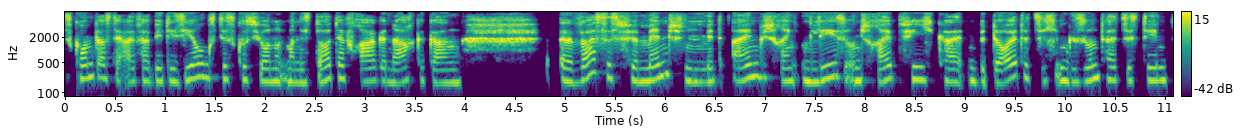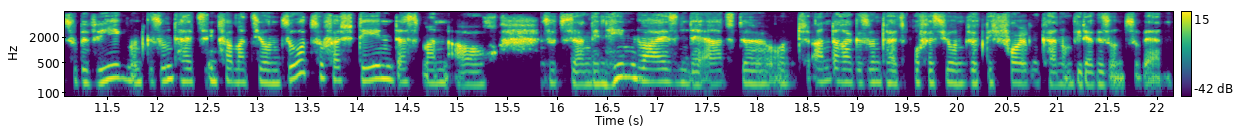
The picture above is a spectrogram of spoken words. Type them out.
Es kommt aus der Alphabetisierungsdiskussion und man ist dort der Frage nachgegangen, was es für Menschen mit eingeschränkten Lese- und Schreibfähigkeiten bedeutet, sich im Gesundheitssystem zu bewegen und Gesundheitsinformationen so zu verstehen, dass man auch sozusagen den Hinweisen der Ärzte und anderer Gesundheitsprofessionen wirklich folgen kann, um wieder gesund zu werden.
